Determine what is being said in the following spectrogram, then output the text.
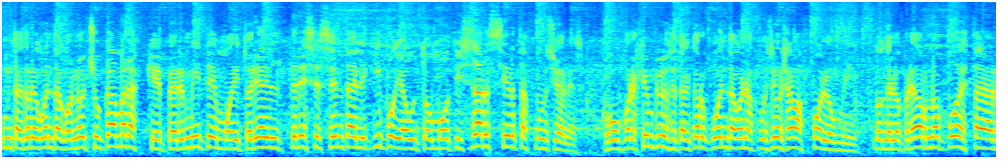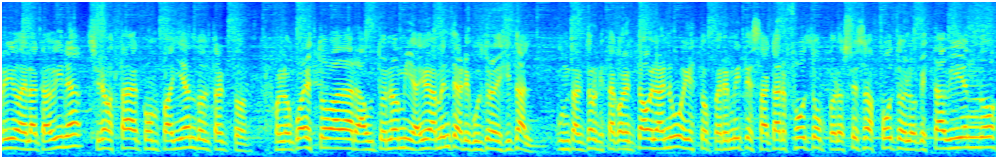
un tractor que cuenta con 8 cámaras que permite monitorear el 360 del equipo y automatizar ciertas funciones. Como por ejemplo, ese tractor cuenta con una función que se llama Follow Me, donde el operador no puede estar arriba de la cabina, sino está acompañando al tractor. Con lo cual esto va a dar autonomía y obviamente agricultura digital. Un tractor que está conectado a la nube y esto permite sacar fotos, procesa fotos de lo que está viendo,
